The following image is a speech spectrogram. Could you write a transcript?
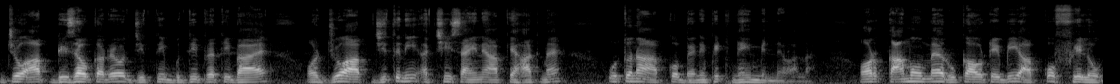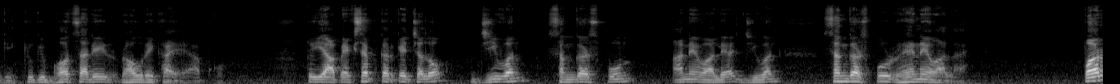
जो आप डिज़र्व कर रहे हो, जितनी बुद्धि प्रतिभा है और जो आप जितनी अच्छी साइन है आपके हाथ में उतना आपको बेनिफिट नहीं मिलने वाला। और कामों में रुकावटें भी आपको फील होगी, क्योंकि बहुत सारी राहु रेखाएँ हैं आपको। तो ये आप एक्सेप्ट करके चलो। जीवन संघर्षपूर्ण आने वाले जीवन संघर्षपूर्ण रहने वाला है। पर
